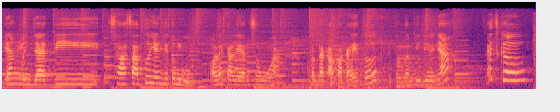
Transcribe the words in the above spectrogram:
yang menjadi salah satu yang ditunggu oleh kalian semua. Produk apakah itu? Ditonton videonya. Let's go!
